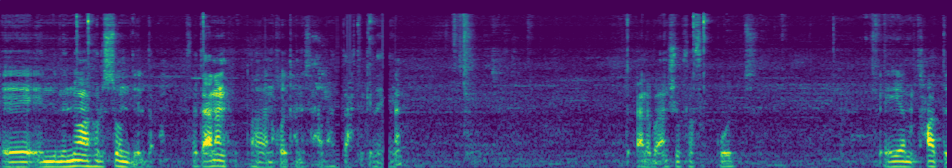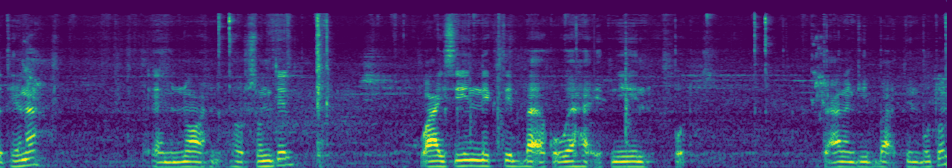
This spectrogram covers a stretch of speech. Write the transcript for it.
آه إن من نوع horizontal بقى. فتعالى نحطها ناخدها نسحبها تحت كده هنا. تعالى بقى نشوفها في الكود. فهي اتحطت هنا آه من نوع horizontal وعايزين نكتب بقى جواها اتنين button تعالى نجيب بقى اتنين button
